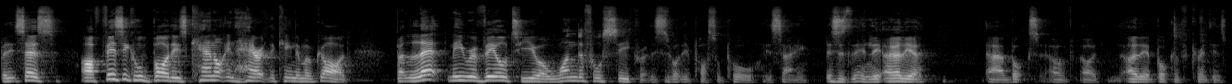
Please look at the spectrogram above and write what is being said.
But it says, Our physical bodies cannot inherit the kingdom of God. But let me reveal to you a wonderful secret. This is what the Apostle Paul is saying. This is in the earlier uh, books of, earlier book of Corinthians.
